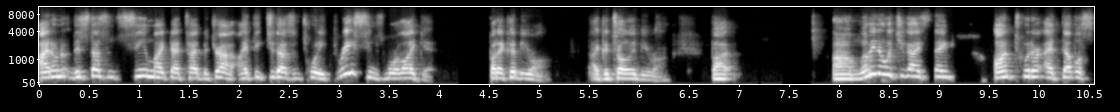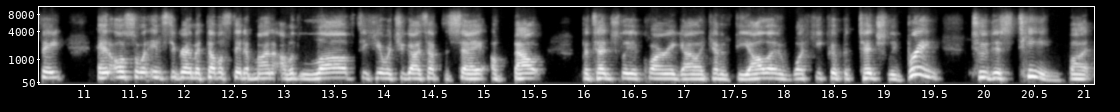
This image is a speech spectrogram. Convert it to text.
I don't know. This doesn't seem like that type of draft. I think 2023 seems more like it, but I could be wrong. I could totally be wrong. But um, let me know what you guys think on Twitter at Devil State and also on Instagram at Devil State of Mind. I would love to hear what you guys have to say about potentially acquiring a guy like Kevin Fiala and what he could potentially bring to this team. But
